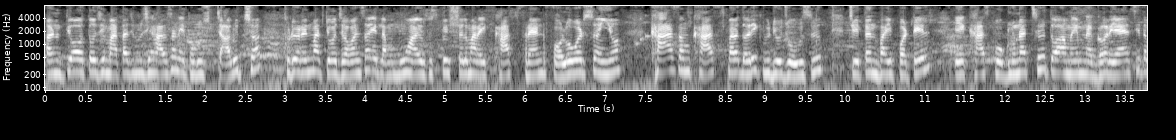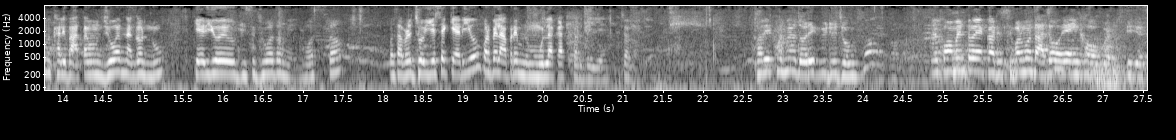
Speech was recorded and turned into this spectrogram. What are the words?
અને ત્યાં તો જે માતાજીનું જે હાલ છે ને, એ થોડું ચાલુ જ છે. થોડી વારમાં ત્યાં જવાનું છે, એટલે હું આવ્યો છું સ્પેશિયલ મારા એક ખાસ ફ્રેન્ડ ફોલોવર્સ છે અહીંયા. ખાસ આમ ખાસ મારા દરેક વીડિયો જોઉં છું. ચેતનભાઈ પટેલ, એ ખાસ પોગલુંના જ છે. તો અમે એમના ઘર આવ્યા છીએ. તમે ખાલી વાતાવરણ જુઓ એમના ઘરનું. કેરીઓ એવું ગીસ જુઓ તમે. મસ્ત. બસ આપણે જોઈએ છે કેરીઓ. પણ પહેલાં આપણે મુલાકાત કરી દઈએ. ચલો. ખરેખર મેં દરેક વીડિયો જોઉં છું. અને કોમેન્ટો એ કરીશ પણ મને તાજો હોય અહીં ખબર પડે serious.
